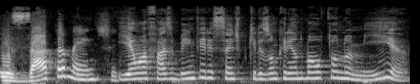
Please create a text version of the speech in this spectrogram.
Exatamente. E é uma fase bem interessante, porque eles vão criando uma autonomia.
